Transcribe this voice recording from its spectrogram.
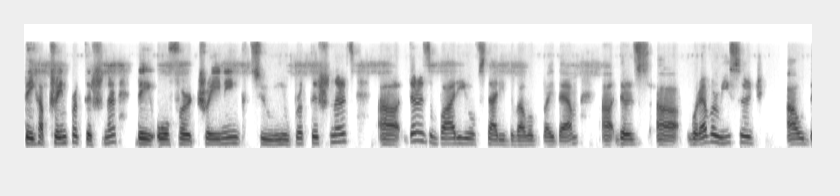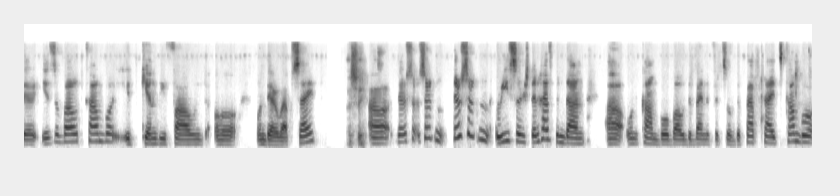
They have trained practitioner. They offer training to new practitioners. Uh, there is a body of study developed by them. Uh, there's uh, whatever research out there is about Kambo. It can be found uh, on their website I see. uh, there's a certain there's certain research that has been done uh, on Kambo about the benefits of the peptides. Kambo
